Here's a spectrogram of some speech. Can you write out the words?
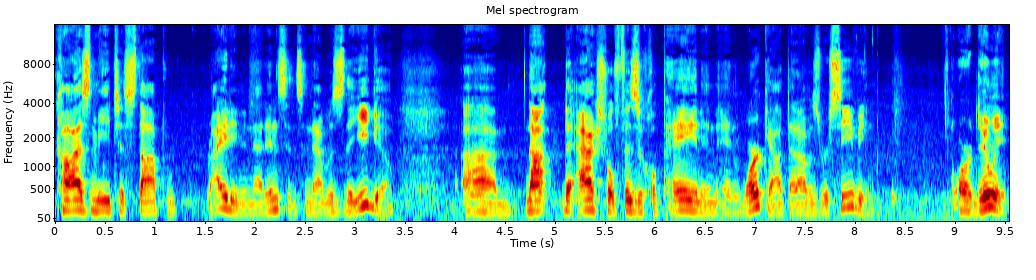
caused me to stop riding in that instance? And that was the ego, um, not the actual physical pain and, and workout that I was receiving or doing.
